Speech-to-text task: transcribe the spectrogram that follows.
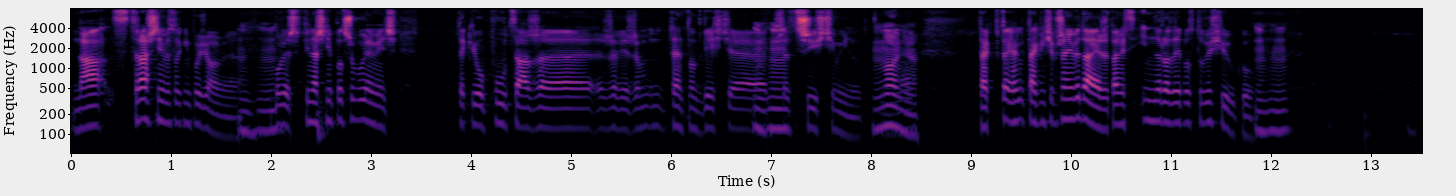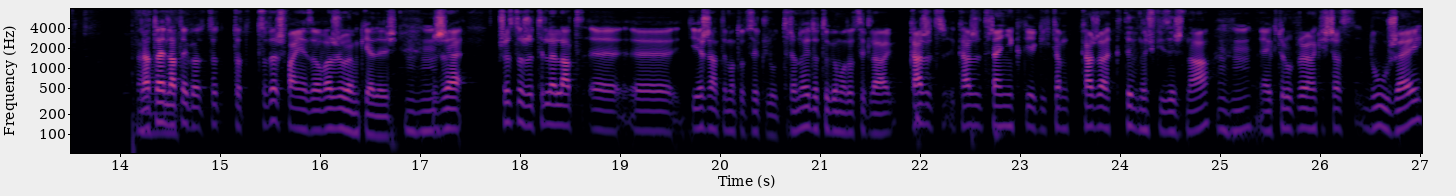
na strasznie wysokim poziomie. Mhm. Bo wiesz, spinacz nie potrzebuje mieć takiego płuca, że, że wiesz, że tętno 200 Mhm. przez 30 minut. No nie. Tak, tak, tak mi się przynajmniej wydaje, że tam jest inny rodzaj po prostu wysiłku. Mhm. Dlatego, Prawda. dlatego to, to, co też fajnie zauważyłem kiedyś, Mhm. że przez to, że tyle lat y, y, jeżdżę na tym motocyklu, trenuję do tego motocykla, każdy, każdy trening, jakiś tam, każda aktywność fizyczna, Mhm. e, którą uprawiam jakiś czas dłużej,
